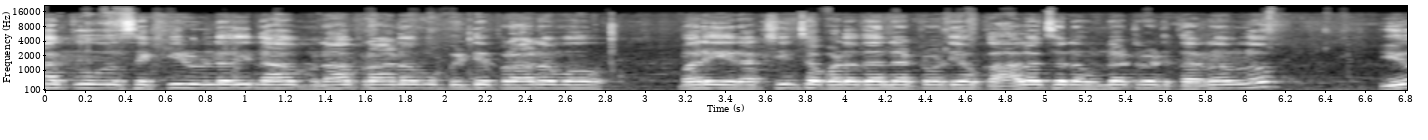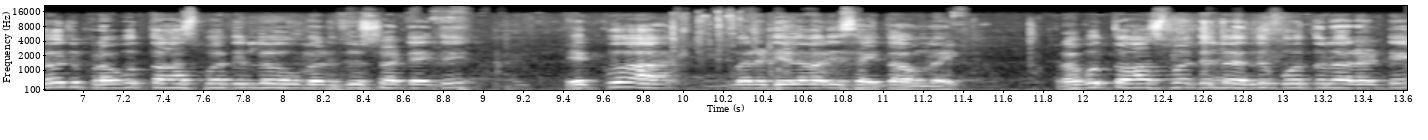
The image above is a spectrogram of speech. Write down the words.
నాకు సెక్యూర్ ఉండదు. నా నా ప్రాణము బిడ్డ ప్రాణము మరి రక్షించబడదు అన్నటువంటి ఒక ఆలోచన ఉన్నటువంటి తరుణంలో ఈరోజు ప్రభుత్వ ఆసుపత్రిలో మనం చూసినట్టయితే ఎక్కువ మన డెలివరీస్ అవుతా ఉన్నాయి. ప్రభుత్వ ఆసుపత్రిలో ఎందుకు పోతున్నారంటే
